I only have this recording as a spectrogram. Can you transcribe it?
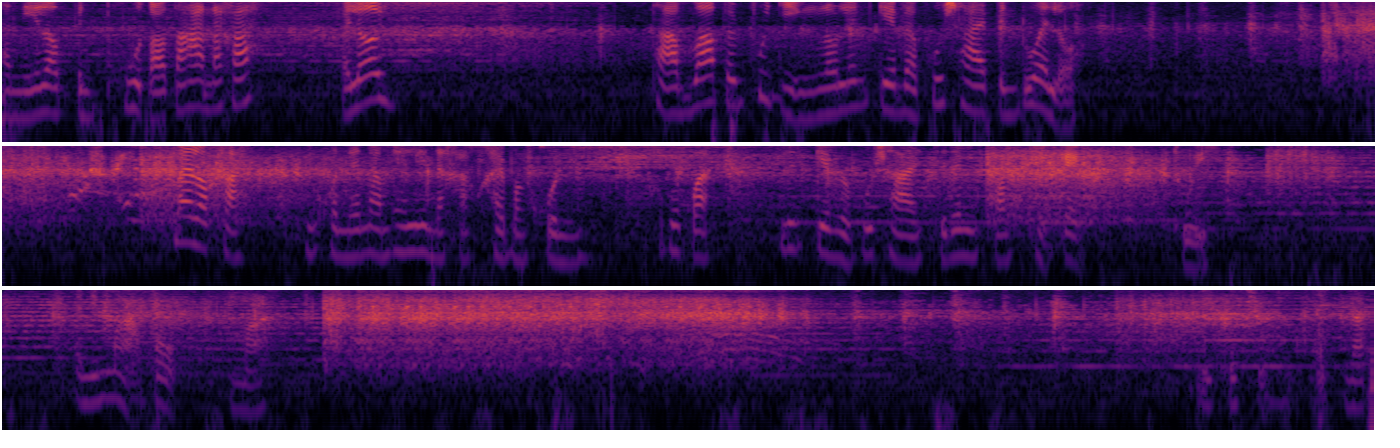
อันนี้เราเป็นผู้ต่อต้านนะคะ ไปเลย ถามว่าเป็นผู้หญิงเราเล่นเกมแบบผู้ชายเป็นด้วยเหรอ ไม่หรอกค่ะ มีคนแนะนำให้เล่นนะคะ ใครบางคนเขาบอกว่าเล่นเกมแบบผู้ชายจะได้มีความแข็งแกร่งถุย อันนี้หมาบอกมา กระสุนสิบนัด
